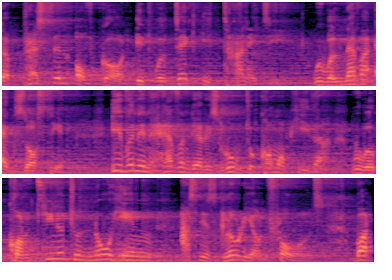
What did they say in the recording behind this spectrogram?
the person of God it will take eternity. We will never exhaust him even in heaven there is room to come up hither. We will continue to know him as his glory unfolds. But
